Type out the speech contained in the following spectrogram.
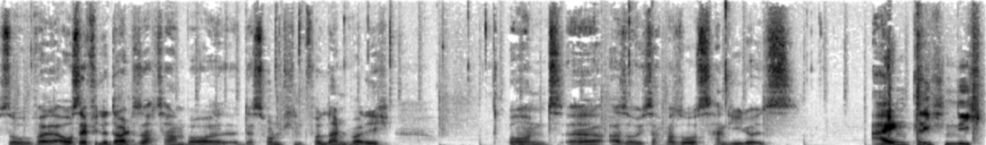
so, weil auch sehr viele da gesagt haben, boah, der Song klingt voll langweilig. Und äh, also ich sag mal so, San Diego ist eigentlich nicht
